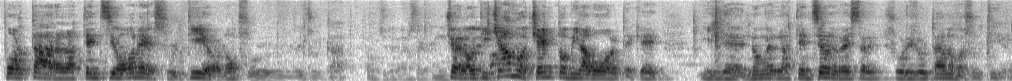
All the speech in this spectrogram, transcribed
portare l'attenzione sul tiro, non sul risultato. Cioè lo diciamo. 100.000 volte che l'attenzione deve essere sul risultato ma sul tiro.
